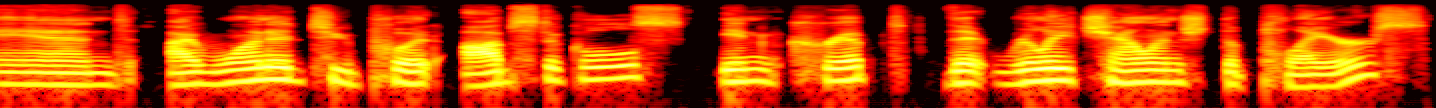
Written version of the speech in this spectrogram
And I wanted to put obstacles in Crypt that really challenged the players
